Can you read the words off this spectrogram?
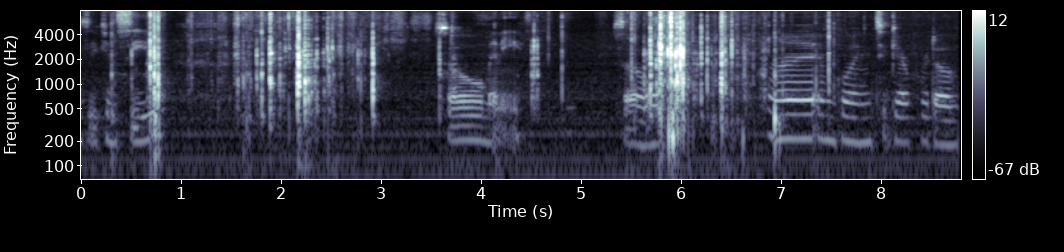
as you can see. So many. So I am going to get rid of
